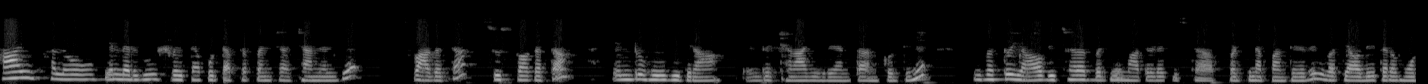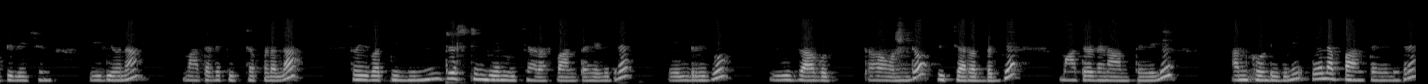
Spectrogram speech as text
ಹಾಯ್ ಹಲೋ ಎಲ್ಲರಿಗೂ ಶ್ವೇತಾ ಪುಟ್ಟ ಪ್ರಪಂಚ ಚಾನೆಲ್ಗೆ ಸ್ವಾಗತ, ಸುಸ್ವಾಗತ. ಎಲ್ಲರೂ ಹೇಗಿದ್ದೀರಾ? ಎಲ್ಲರೂ ಚೆನ್ನಾಗಿದ್ರೆ ಅಂತ ಅನ್ಕೊತೀನಿ ಇವತ್ತು ಯಾವ ವಿಚಾರದ ಬಗ್ಗೆ ಮಾತಾಡೋಕೆ ಇಷ್ಟಪಡ್ತೀನಪ್ಪ ಅಂತ ಹೇಳಿದ್ರೆ, ಇವತ್ತು ಯಾವುದೇ ಥರ ಮೋಟಿವೇಶನ್ ವಿಡಿಯೋನ ಮಾತಾಡೋಕೆ ಇಷ್ಟಪಡಲ್ಲ. ಸೊ ಇವತ್ತಿನ ಇಂಟ್ರೆಸ್ಟಿಂಗ್ ಏನು ವಿಚಾರಪ್ಪ ಅಂತ ಹೇಳಿದ್ರೆ, ಎಲ್ರಿಗೂ ಯೂಸ್ ಆಗುತ್ತಾ ಒಂದು ವಿಚಾರದ ಬಗ್ಗೆ ಮಾತಾಡೋಣ ಅಂತ ಹೇಳಿ ಅನ್ಕೊಂಡಿದ್ದೀನಿ. ಏನಪ್ಪ ಅಂತ ಹೇಳಿದ್ರೆ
